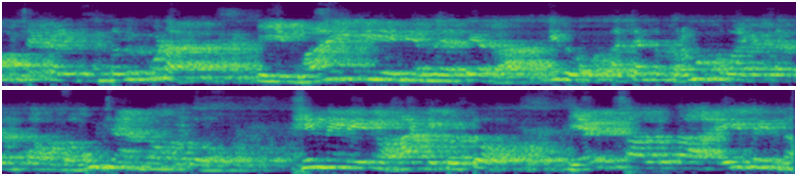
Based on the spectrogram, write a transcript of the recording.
ಅಂಶಗಳಿಗಿಂತಲೂ ಕೂಡ ಈ ಮಾಹಿತಿ ಏನಿದೆಯಲ್ಲ ಇದು ಅತ್ಯಂತ ಪ್ರಮುಖವಾಗಿರ್ತಕ್ಕಂಥ ಒಂದು ಅಂಶ ಅನ್ನೋ ಒಂದು ಹಿನ್ನೆಲೆಯನ್ನು ಹಾಕಿಕೊಟ್ಟು ಎರಡ್ ಸಾವಿರದ ಐದರಿಂದ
